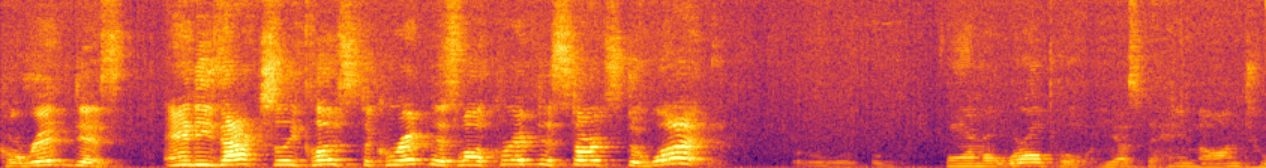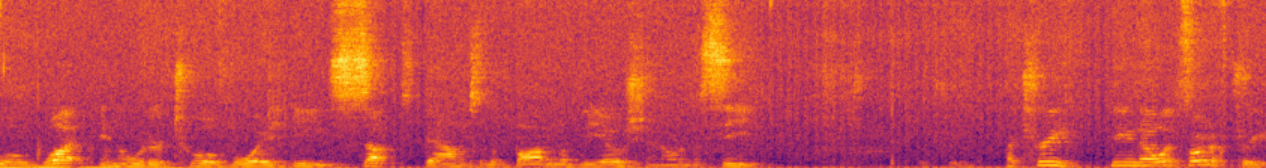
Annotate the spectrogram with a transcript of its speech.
Charybdis. And he's actually close to Charybdis while Charybdis starts to what? Form a whirlpool. He has to hang on to a what in order to avoid being sucked down to the bottom of the ocean or the sea? A tree. Do you know what sort of tree?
